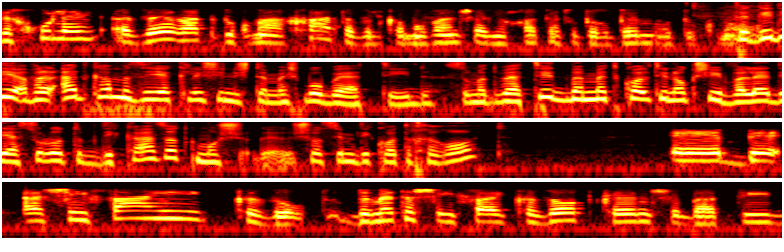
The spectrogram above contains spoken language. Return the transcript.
וכולי. אז זה רק דוגמה אחת, אבל כמובן שאני יכולה לתת עוד הרבה מאוד דוגמאות. תגידי, אבל עד כמה זה יהיה כלי שנשתמש בו בעתיד? זאת אומרת, בעתיד באמת כל תינוק שייוולד יעשו לו את הבדיקה הזאת, כמו ש- שעושים בדיקות אחרות? אה, השאיפה היא כזאת, באמת השאיפה היא כזאת, כן, שבעתיד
